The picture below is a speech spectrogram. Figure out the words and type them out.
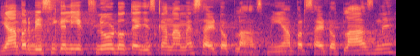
यहाँ पर बेसिकली एक फ्लूइड होता है जिसका नाम है साइटोप्लाज्म यहाँ पर साइटोप्लाज्म है।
